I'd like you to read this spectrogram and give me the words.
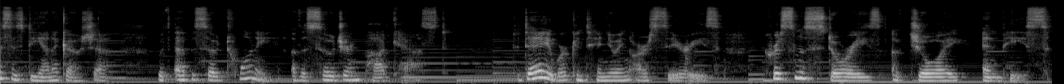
This is Deanna Gosha with episode 20 of the Sojourn Podcast. Today we're continuing our series, Christmas Stories of Joy and Peace.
